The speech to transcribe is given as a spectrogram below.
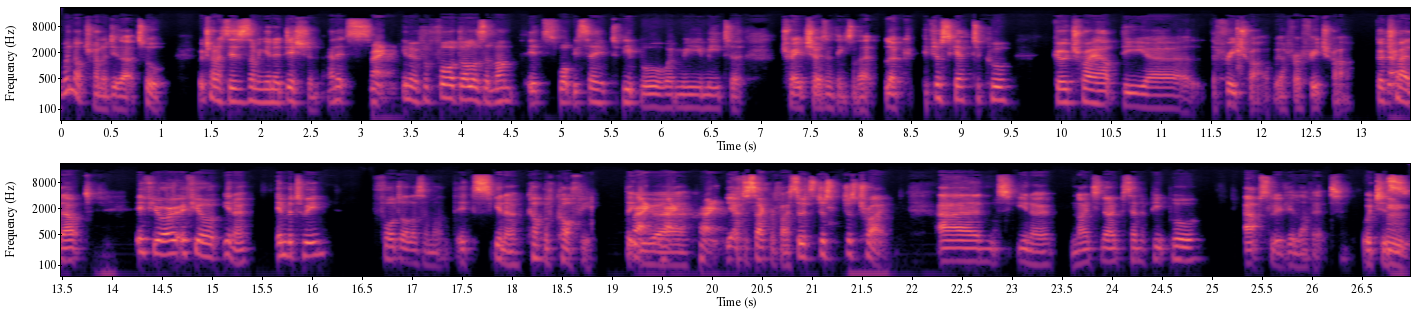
We're not trying to do that at all. We're trying to say this is something in addition. And it's Right. you know for four dollars a month it's what we say to people when we meet at trade shows and things like that look if you're skeptical go try out the uh the free trial we offer a free trial go try it out if you're if you're you know in between four dollars a month it's you know cup of coffee that right, you uh, right, right. you have to sacrifice. So it's just just try it. And you know, 99% of people absolutely love it, which is Hmm.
